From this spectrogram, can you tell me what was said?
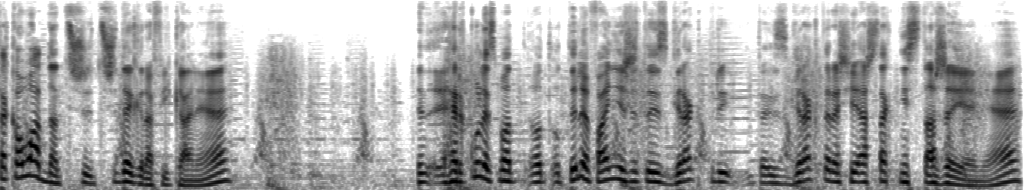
taka, ładna 3, 3D grafika, nie? Herkules ma o, o tyle fajnie, że to jest gra, który, to jest gra, która się aż tak nie starzeje, nie?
